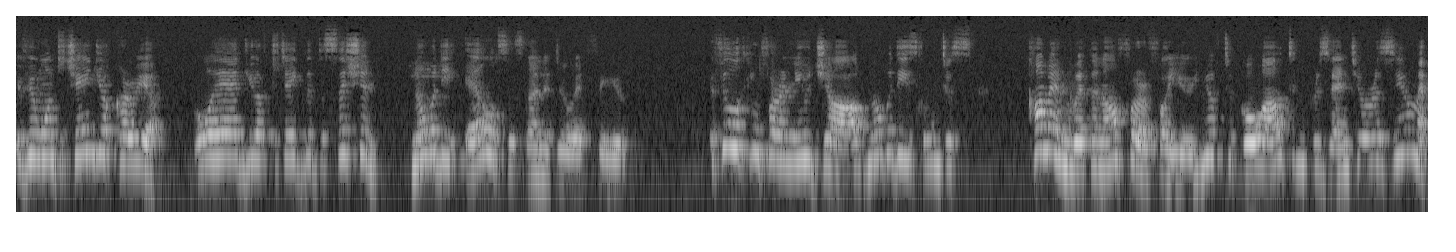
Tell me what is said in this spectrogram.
if you want to change your career go ahead you have to take the decision nobody else is going to do it for you if you're looking for a new job nobody's going to come in with an offer for you you have to go out and present your resume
